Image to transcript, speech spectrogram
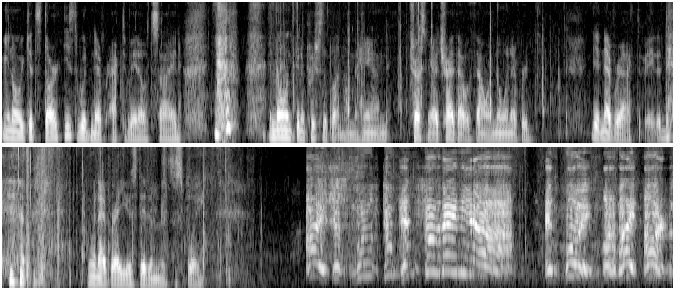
you know, it gets dark? These would never activate outside. and no one's gonna push the button on the hand. Trust me, I tried that with that one. No one ever, it never activated. Whenever I used it in the display. I just moved to Pennsylvania. And boy, are my arms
